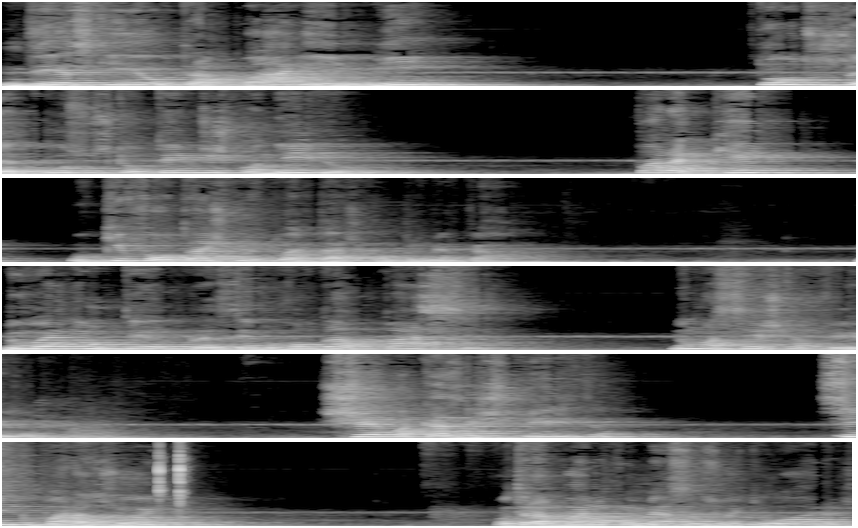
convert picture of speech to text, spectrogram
desde que eu trabalhe em mim todos os recursos que eu tenho disponível para que o que faltar a espiritualidade complementar. Não é não ter, por exemplo, vou dar passe numa sexta-feira. Chego à casa espírita, cinco para as oito, o trabalho começa às oito horas.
